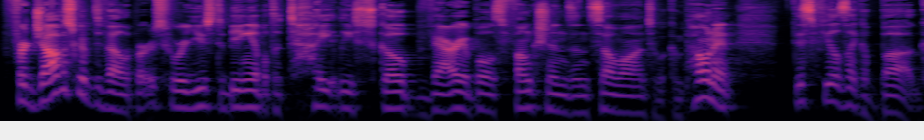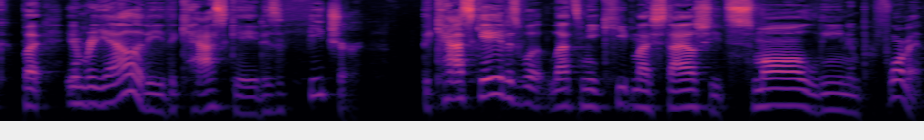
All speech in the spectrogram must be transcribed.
For JavaScript developers who are used to being able to tightly scope variables, functions, and so on to a component, this feels like a bug. But in reality, the cascade is a feature. The cascade is what lets me keep my style sheet small, lean, and performant.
